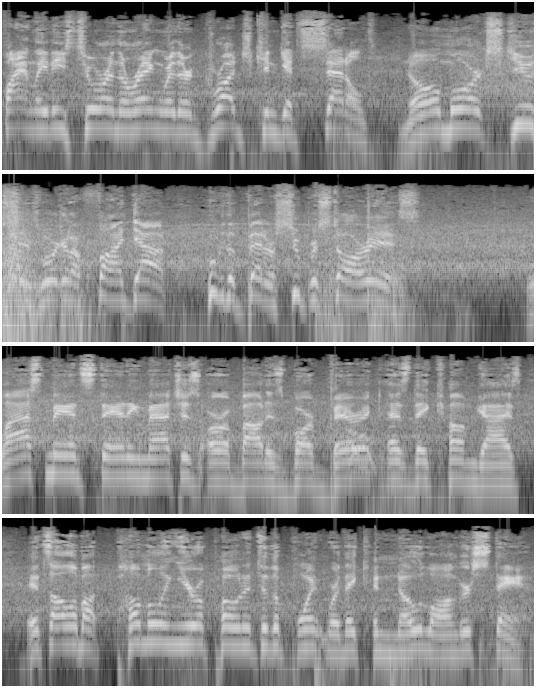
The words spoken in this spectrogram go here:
Finally, these two are in the ring where their grudge can get settled. No more excuses. We're going to find out who the better superstar is. Last man standing matches are about as barbaric oh. as they come, guys. It's all about pummeling your opponent to the point where they can no longer stand.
